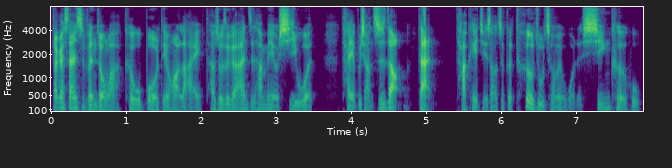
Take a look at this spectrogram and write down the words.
大概三十分钟吧，客户拨了电话来，他说这个案子他没有细问，他也不想知道，但他可以介绍这个特助成为我的新客户。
